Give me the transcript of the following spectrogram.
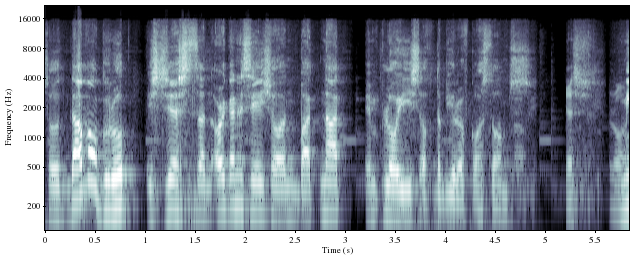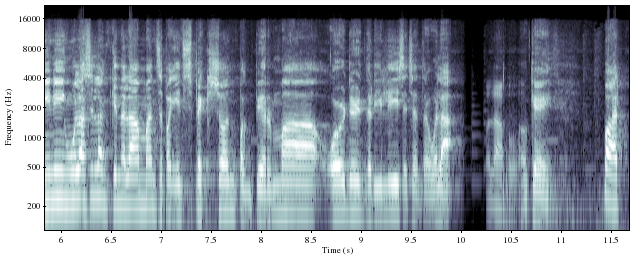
So, Davao Group is just an organization but not employees of the Bureau of Customs. Yes, Your Honor. Meaning, wala silang kinalaman sa pag-inspection, pagpirma, order the release, etc. Wala. Wala po. Okay. But,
